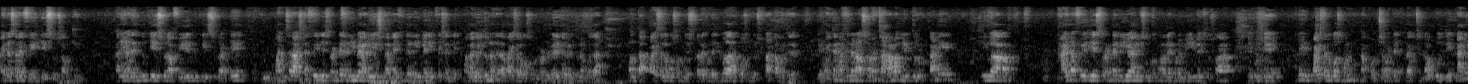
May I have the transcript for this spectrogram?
అయినా సరే ఫెయిల్ చేస్తారు సంథింగ్ అని అది ఎందుకు చేస్తారు ఆ ఫెయిల్ ఎందుకు చేస్తారు అంటే మంచిగా రాసిన ఫెయిల్ చేస్తారు అంటే రీవాల్యుయేషన్ లేకపోతే రీవెరిఫికేషన్ మళ్ళీ పెడుతున్నాం కదా పైసల కోసం రెండు వేలకి పెడుతున్నాం కదా. మనం ద- పైసల కోసం చూస్తున్నా లేకపోతే ఎక్కువ దాని కోసం చూస్తున్నా అర్థమవుతుంది మేమైతే మంచిగా రాస్తున్నామని చాలా మంది చెప్తున్నారు కానీ ఇంకా ఆయన ఫెయిల్ చేస్తారంటే రీవాల్యుయేషన్ కోసం లేకపోతే రీవేస్ లేకుంటే అంటే పైసల కోసం అని నాకు కొంచెం అంటే నాకు చిన్న డౌట్ ఉంది. కానీ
